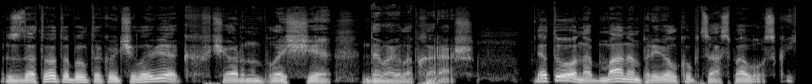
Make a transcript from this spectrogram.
С Датота был такой человек в черном плаще, — добавил Абхараш. Это он обманом привел купца с повозкой.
